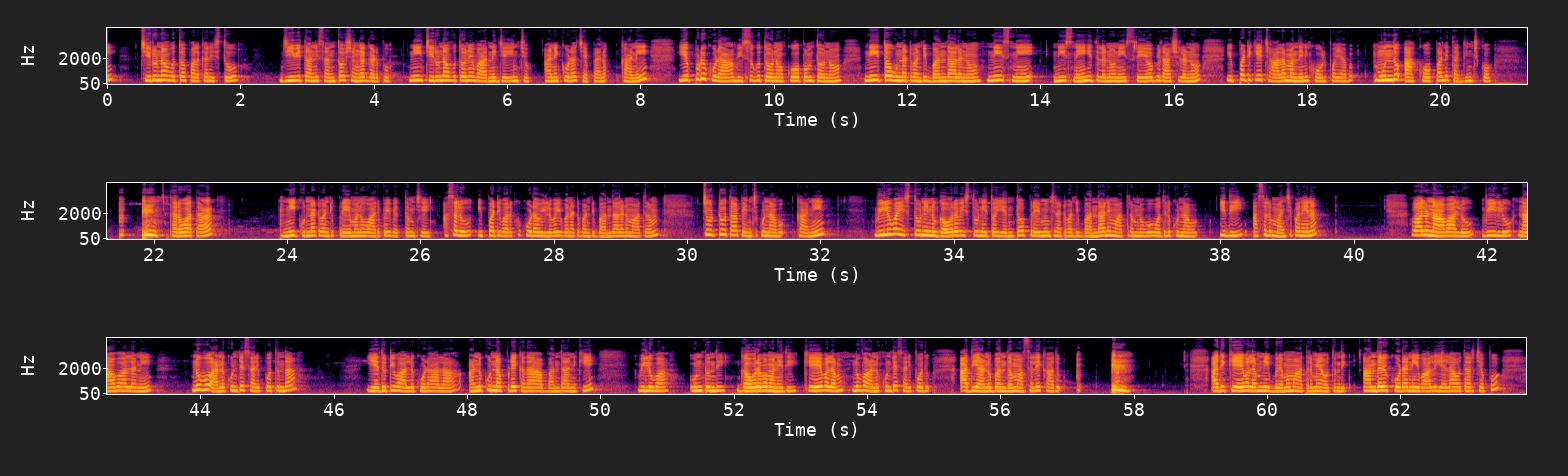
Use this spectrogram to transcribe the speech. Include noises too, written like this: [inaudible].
చిరునవ్వుతో పలకరిస్తూ జీవితాన్ని సంతోషంగా గడుపు. నీ చిరునవ్వుతోనే వారిని జయించు అని కూడా చెప్పాను. కానీ ఎప్పుడు కూడా విసుగుతోనో కోపంతోనో నీతో ఉన్నటువంటి బంధాలను నీ స్నే నీ స్నేహితులను నీ శ్రేయోభిలాషులను ఇప్పటికే చాలామందిని కోల్పోయావు. ముందు ఆ కోపాన్ని తగ్గించుకో. తర్వాత నీకున్నటువంటి ప్రేమను వారిపై వ్యక్తం చేయి. అసలు ఇప్పటి వరకు కూడా విలువ ఇవ్వనటువంటి బంధాలను మాత్రం చుట్టూతా పెంచుకున్నావు. కానీ విలువ ఇస్తూ నిన్ను గౌరవిస్తూ నీతో ఎంతో ప్రేమించినటువంటి బంధాన్ని మాత్రం నువ్వు వదులుకున్నావు. ఇది అసలు మంచి పనేనా? వాళ్ళు నా వాళ్ళు వీళ్ళు నా వాళ్ళని నువ్వు అనుకుంటే సరిపోతుందా? ఎదుటి వాళ్ళు కూడా అలా అనుకున్నప్పుడే కదా ఆ బంధానికి విలువ ఉంటుంది. గౌరవం అనేది కేవలం నువ్వు అనుకుంటే సరిపోదు. అది అనుబంధం అసలే కాదు. అది కేవలం నీ భ్రమ మాత్రమే అవుతుంది. అందరూ కూడా నీ వాళ్ళు ఎలా అవుతారు చెప్పు.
